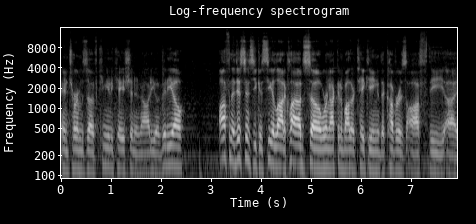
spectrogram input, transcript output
in terms of communication and audio video. Off in the distance, you can see a lot of clouds, so we're not going to bother taking the covers off the uh,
